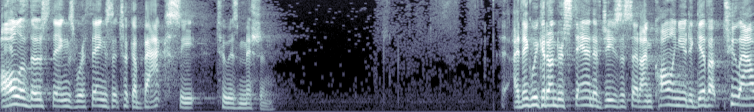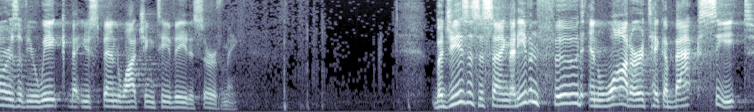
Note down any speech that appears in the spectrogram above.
All of those things were things that took a backseat to his mission. I think we could understand if Jesus said, I'm calling you to give up two hours of your week that you spend watching TV to serve me. But Jesus is saying that even food and water take a back seat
